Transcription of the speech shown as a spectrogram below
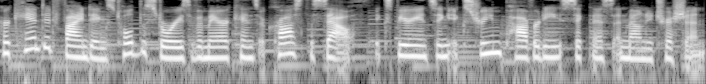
Her candid findings told the stories of Americans across the South experiencing extreme poverty, sickness, and malnutrition.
